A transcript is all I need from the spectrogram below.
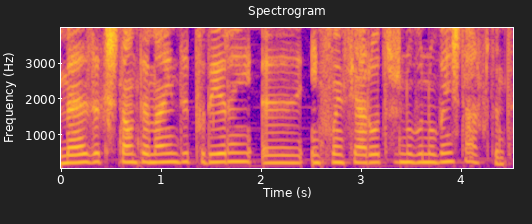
mas a questão também de poderem uh, influenciar outros no, no bem-estar. Portanto,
